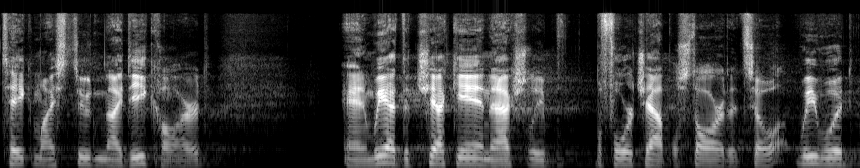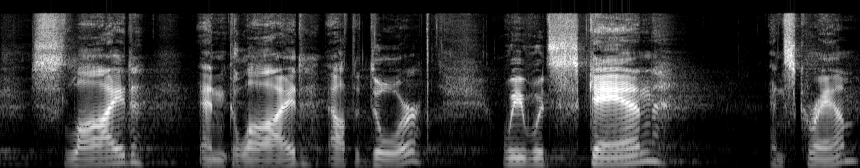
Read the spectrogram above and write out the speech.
take my student ID card, and we had to check in actually before chapel started. So we would slide and glide out the door. We would scan and scram.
